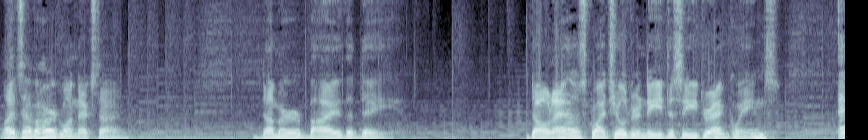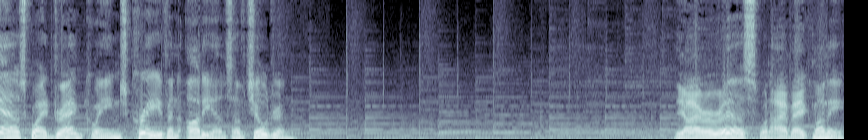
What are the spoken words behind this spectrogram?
Let's have a hard one next time. Dumber by the day. Don't ask why children need to see drag queens. Ask why drag queens crave an audience of children. The IRS when I make money.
